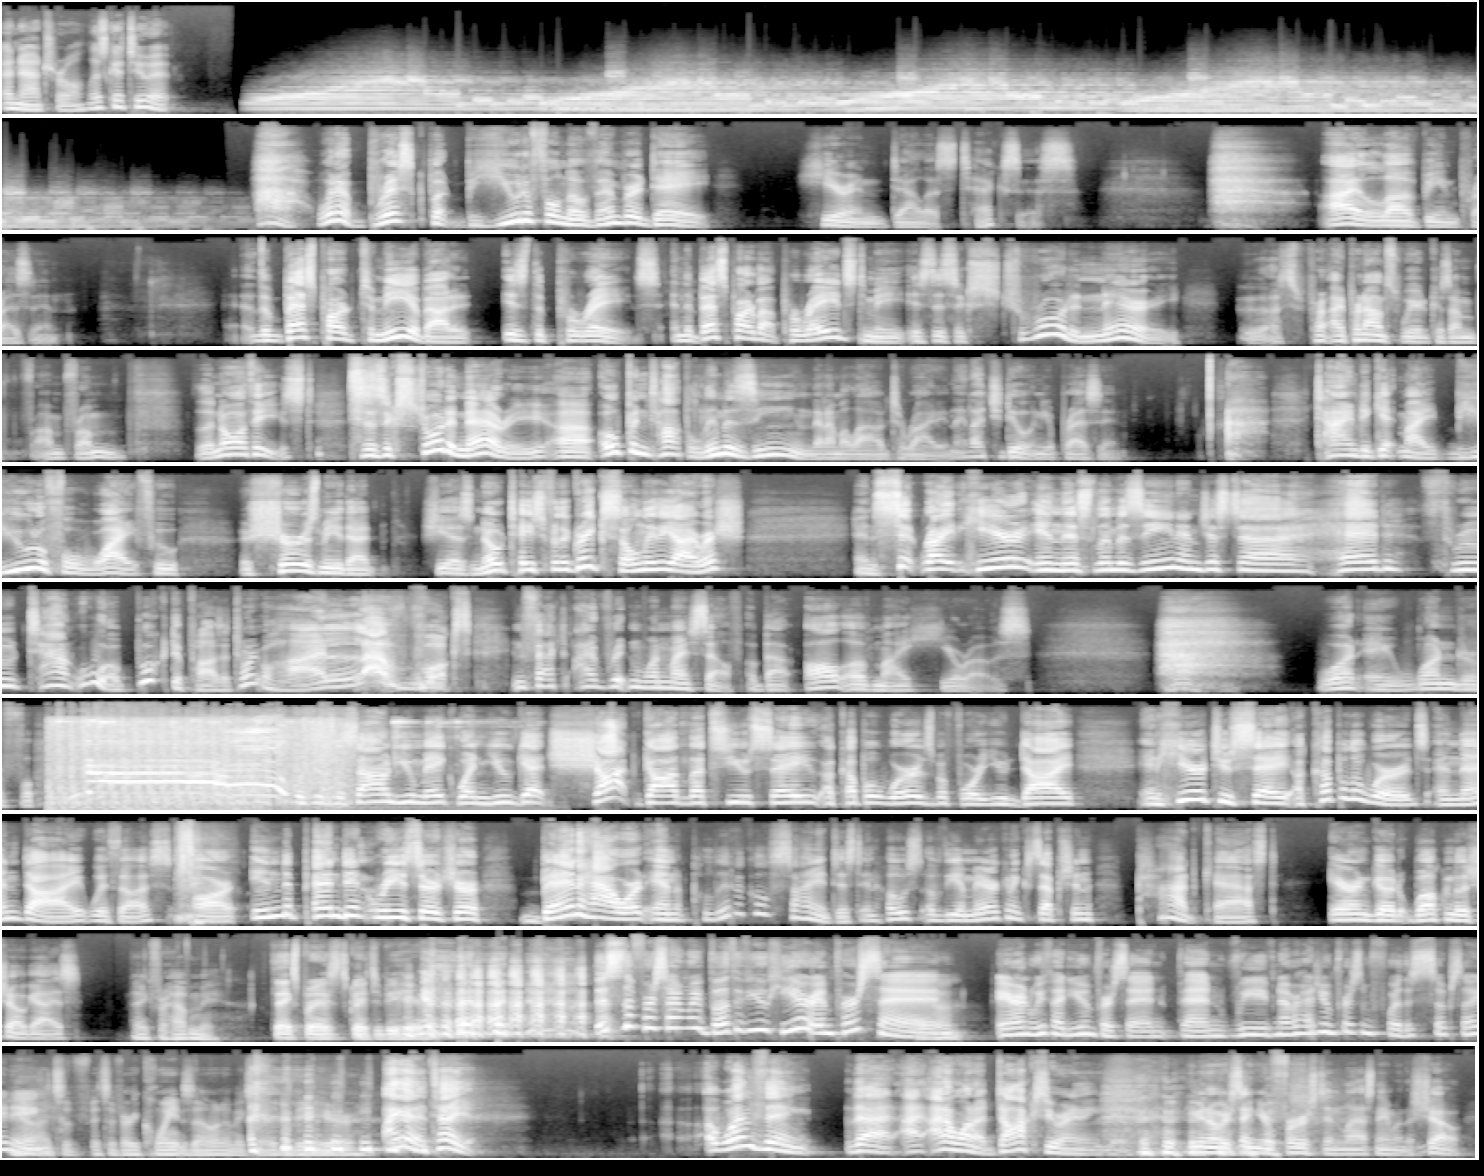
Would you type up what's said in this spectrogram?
A natural. Let's get to it. Ah, what a brisk but beautiful November day here in Dallas, Texas. I love being president. The best part to me about it is the parades. And the best part about parades to me is this extraordinary uh, I pronounce weird because I'm I'm from the Northeast. It's this extraordinary uh, open top limousine that I'm allowed to ride in. They let you do it when you're president time to get my beautiful wife, who assures me that she has no taste for the Greeks, only the Irish, and sit right here in this limousine and just uh, head through town. Ooh, a book depository. Oh, I love books. In fact, I've written one myself about all of my heroes. What a wonderful. No! Which is the sound you make when you get shot. God lets you say a couple words before you die. And here to say a couple of words and then die with us are independent researcher Ben Howard and political scientist and host of the American Exception podcast, Aaron Good. Welcome to the show, guys. Thanks for having me. Thanks, Brace. It's great to be here. This is the first time we have both of you here in person. Aaron, we've had you in person. Ben, we've never had you in person before. This is so exciting. Yeah, it's a it's a very quaint zone. I'm excited to be here. I gotta tell you, uh, one thing that I, I don't want to dox you or anything here, even though we're saying your first and last name on the show.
